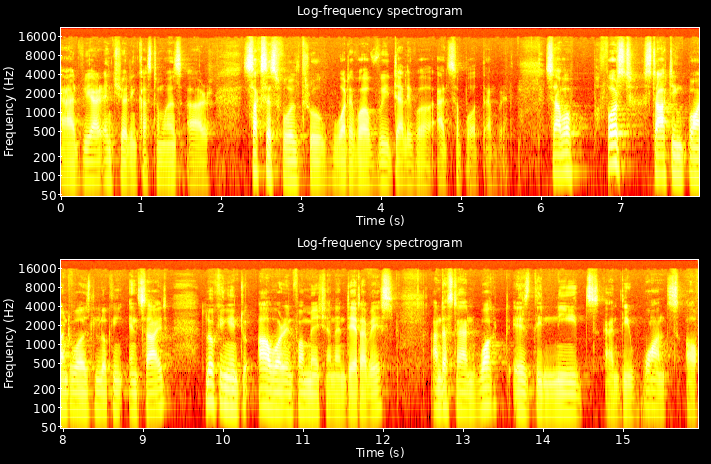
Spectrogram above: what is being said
and we are ensuring customers are successful through whatever we deliver and support them with. So our first starting point was looking inside, looking into our information and database, understand what is the needs and the wants of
